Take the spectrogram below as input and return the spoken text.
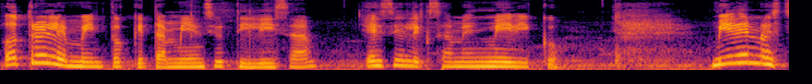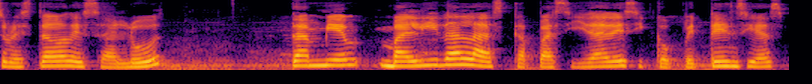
otro elemento que también se utiliza es el examen médico. Mide nuestro estado de salud, también valida las capacidades y competencias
